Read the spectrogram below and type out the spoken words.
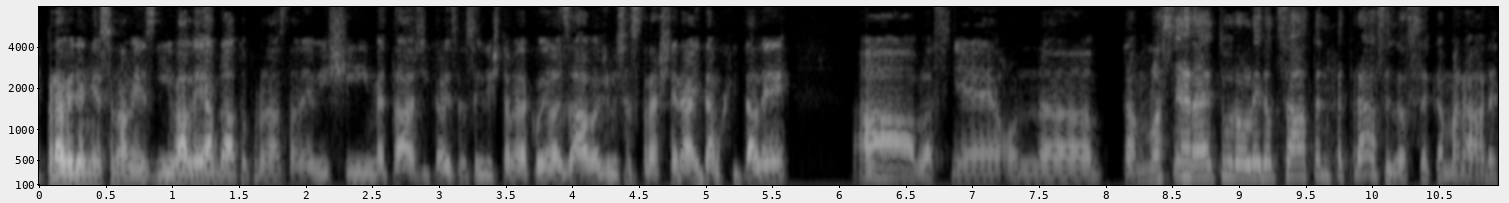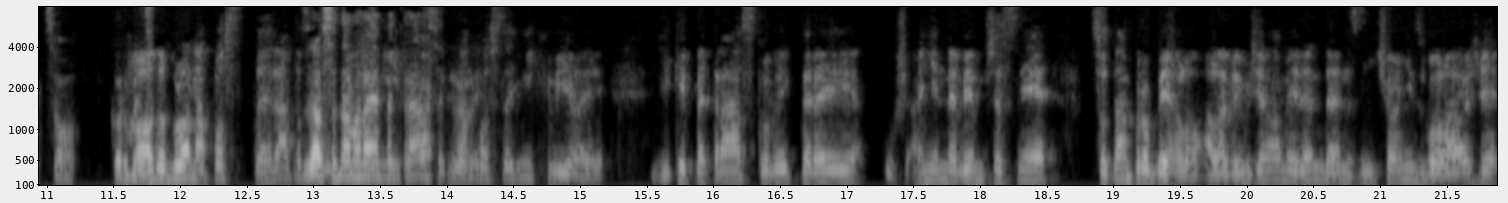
pravidelně se nám jezdívali a byla to pro nás ta nejvyšší meta. Říkali jsme si, když tam je takovýhle závod, že by se strašně rádi tam chytali, a vlastně on eh, tam vlastně hraje tu roli docela ten Petrásek zase, kamaráde, co? Korbecu. No, to bylo na post... Tehdy to Zase tam hraje Petrásek na poslední chvíli, díky Petráskovi, který už ani nevím přesně, co tam proběhlo, ale vím, že nám jeden den z ničeho nic volal, že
